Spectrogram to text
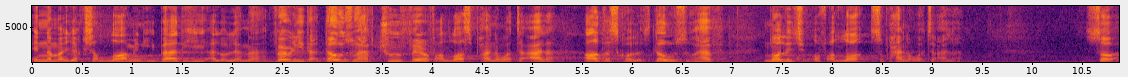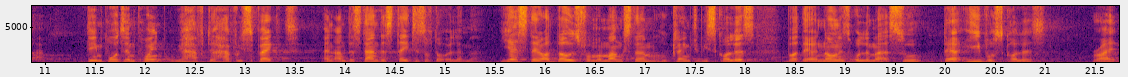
إِنَّمَا يَخْشَى اللَّهِ مِنْ إِبَادِهِ الْعُلَمَاء Verily that those who have true fear of Allah subhanahu wa ta'ala are the scholars, those who have knowledge of Allah subhanahu wa ta'ala. So the important point, we have to have respect and understand the status of the ulama. Yes, there are those from amongst them who claim to be scholars, but they are known as ulama su. They are evil scholars, right?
